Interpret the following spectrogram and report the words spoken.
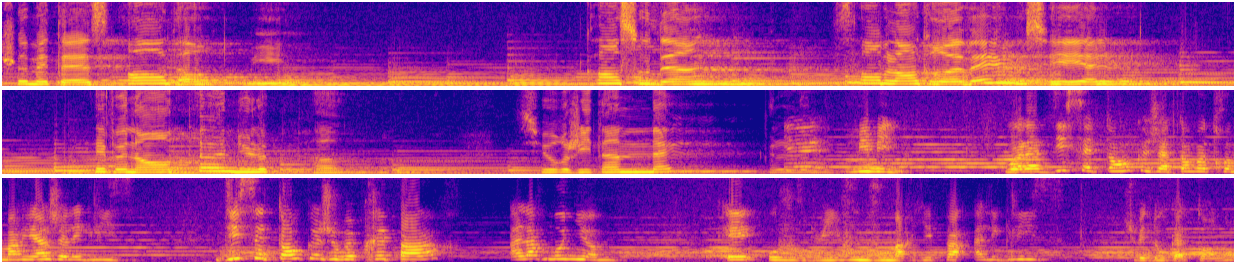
je m'étais endormie. Quand soudain, semblant crever le ciel, et venant de nulle part, surgit un aigle. Mimine, voilà 17 ans que j'attends votre mariage à l'église. 17 ans que je me prépare à l'harmonium. Et aujourd'hui, vous ne vous mariez pas à l'église. Je vais donc attendre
